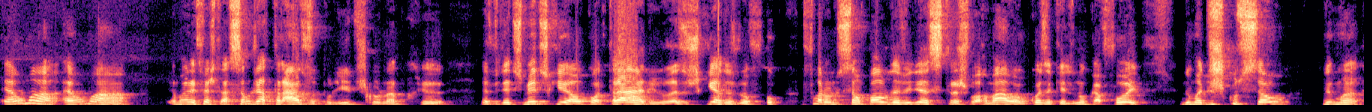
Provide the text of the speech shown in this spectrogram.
é uma, é uma, é manifestação de atraso político, né, porque, evidentemente, que, ao contrário, as esquerdas do o Fórum de São Paulo deveria se transformar, coisa que ele nunca foi, numa discussão, numa,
